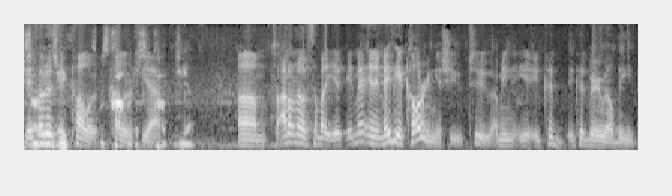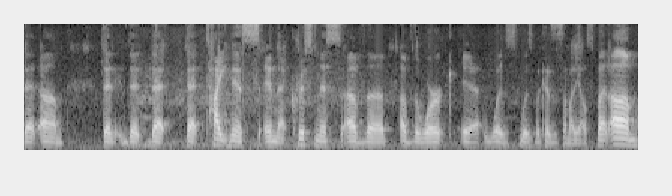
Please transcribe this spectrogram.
J sorry. Fotos J did color- it was colors, yeah. colors, yeah. Um, so I don't know if somebody it, it may, and it may be a coloring issue too. I mean, it, it could it could very well be that um, that that that that tightness and that crispness of the of the work uh, was was because of somebody else. But um,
